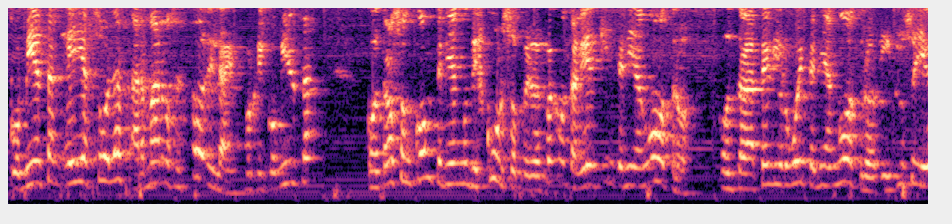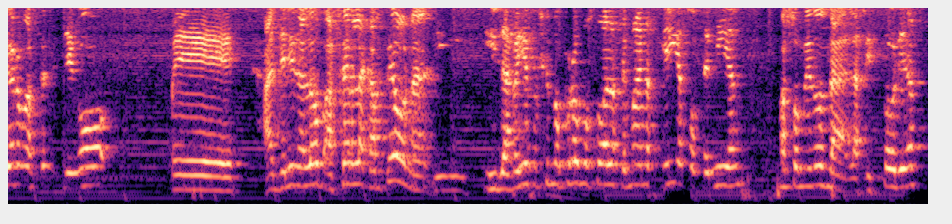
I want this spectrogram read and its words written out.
comienzan ellas solas a armar los storylines, porque comienzan contra Awesome Kong tenían un discurso, pero después contra Gail King tenían otro, contra Taylor Way tenían otro, incluso llegaron a ser, llegó eh, Angelina Love a ser la campeona y, y, las veías haciendo promos todas las semanas y ellas sostenían más o menos las historias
